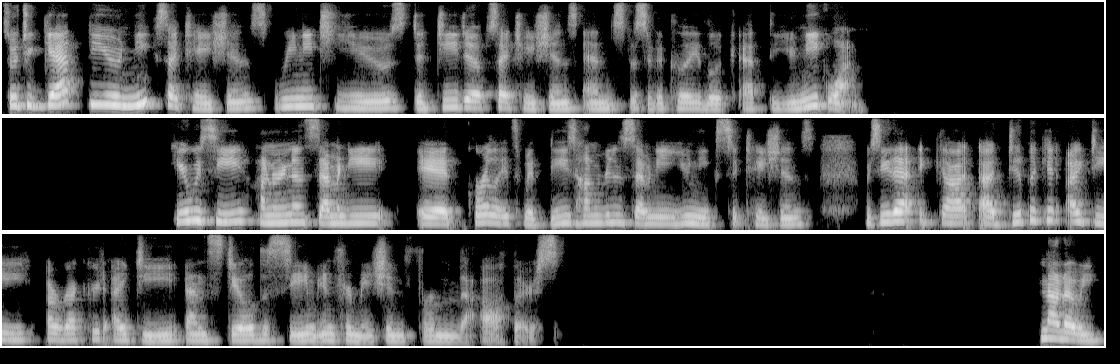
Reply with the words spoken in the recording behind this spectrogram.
So to get the unique citations, we need to use the dedup citations and specifically look at the unique one. Here we see 170, it correlates with these 170 unique citations. We see that it got a duplicate ID, a record ID, and still the same information from the authors. Now that we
